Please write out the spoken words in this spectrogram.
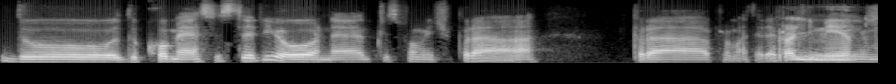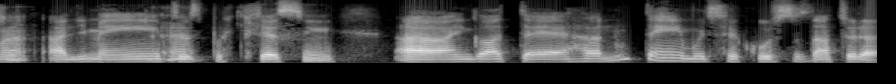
do, do comércio exterior, né? Principalmente para para matéria-prima, alimentos, né? alimentos, é. porque assim a Inglaterra não tem muitos recursos naturais.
